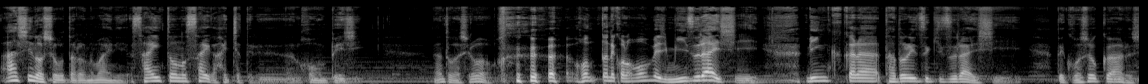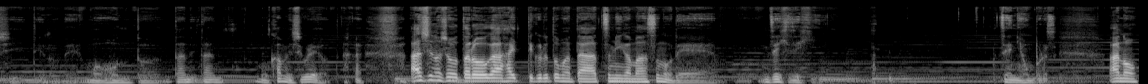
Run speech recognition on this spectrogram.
足野翔太郎の前に斎藤の際が入っちゃってる、あのホームページ。なんとかしろ。本当ね、このホームページ見づらいし、リンクからたどり着きづらいし、で5色あるしっていうのでもうほんと単単もう勘弁してくれよ。足野翔太郎が入ってくるとまた厚みが増すのでぜひぜひ。全日本プロレス。あの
